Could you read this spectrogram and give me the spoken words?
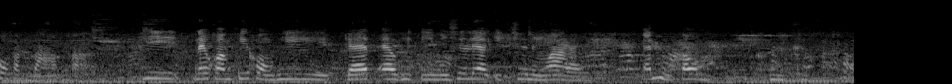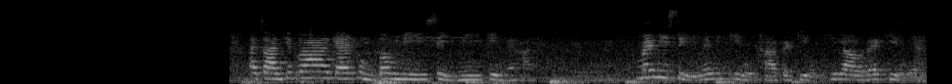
.6 ทับสามค่ะ พี่ในความคิดของพี่แก๊ส LPG มีชื่อเรียกอีกชื่อหนึ่งว่าอะไร แก๊สหุงต้ม อาจารย์คิดว่าแก๊สถุงต้มมีสีมีกลิ่นไหมคะ ไม่มีสีไม่มีกลิ่นค่ะ แต่กลิ่นที่เราได้กลิ่นเนี่ย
